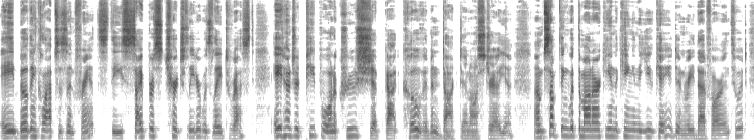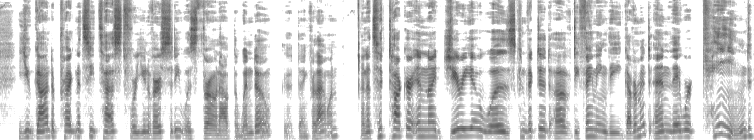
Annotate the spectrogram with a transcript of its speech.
A building collapses in France. The Cyprus church leader was laid to rest. 800 people on a cruise ship got COVID and docked in Australia. Um, something with the monarchy and the king in the UK. I didn't read that far into it. Uganda pregnancy test for university was thrown out the window. Good thing for that one. And a TikToker in Nigeria was convicted of defaming the government, and they were caned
